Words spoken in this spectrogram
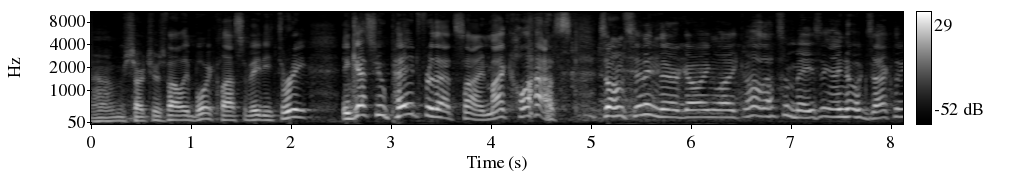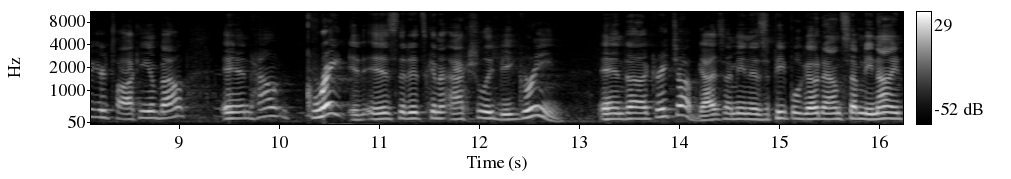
Um, Chartiers Valley boy, class of 83. And guess who paid for that sign? My class. So I'm sitting there going like, oh, that's amazing. I know exactly what you're talking about and how great it is that it's going to actually be green. And uh, great job, guys. I mean, as people go down 79,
